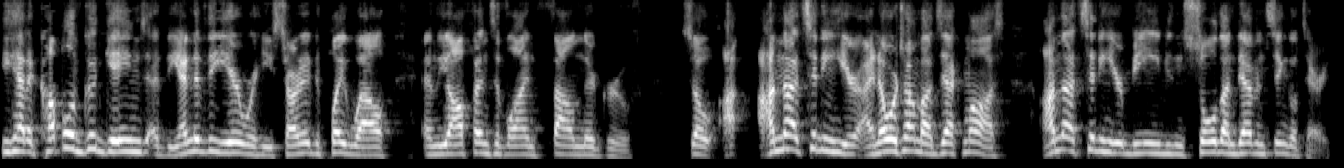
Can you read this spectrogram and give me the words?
He had a couple of good games at the end of the year where he started to play well and the offensive line found their groove. So I, am not sitting here. I know we're talking about Zach Moss. I'm not sitting here being even sold on Devin Singletary.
